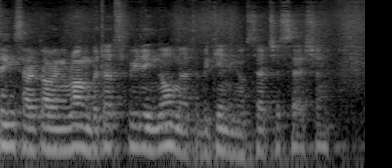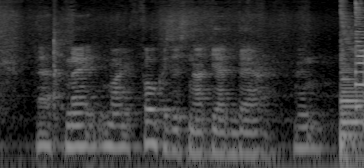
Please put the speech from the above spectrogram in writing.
Things are going wrong, but that's really normal at the beginning of such a session. That my, my focus is not yet there. And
